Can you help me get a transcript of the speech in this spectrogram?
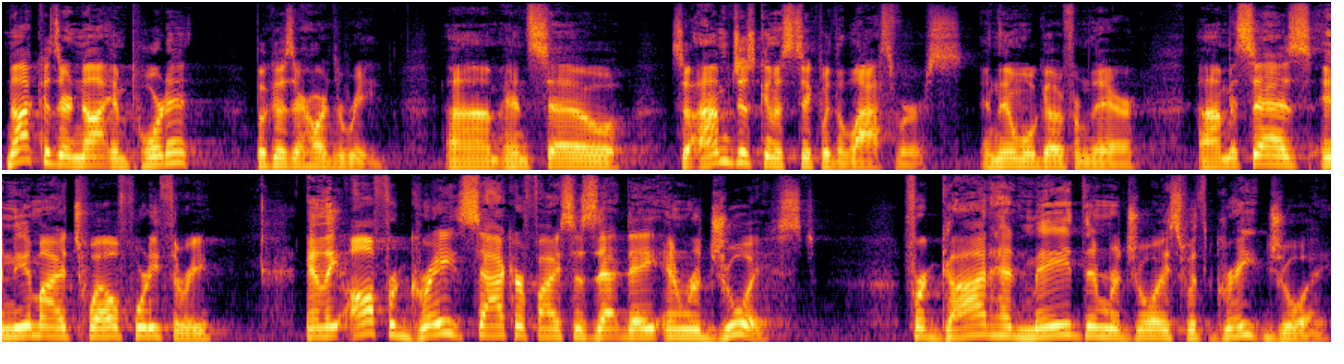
not because they're not important, because they're hard to read. Um, and so, so I'm just going to stick with the last verse, and then we'll go from there. Um, it says in Nehemiah 12 43, and they offered great sacrifices that day and rejoiced, for God had made them rejoice with great joy.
